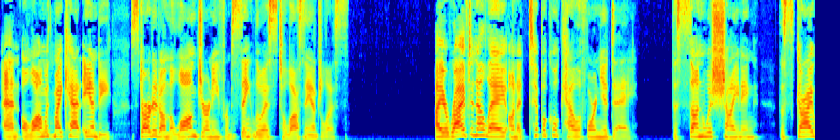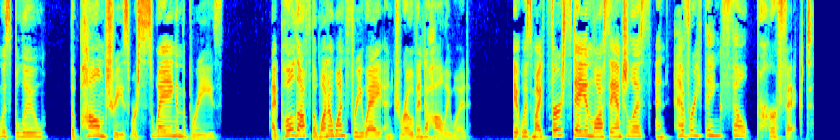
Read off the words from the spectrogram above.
and, along with my cat Andy, started on the long journey from St. Louis to Los Angeles. I arrived in LA on a typical California day. The sun was shining, the sky was blue, the palm trees were swaying in the breeze. I pulled off the 101 freeway and drove into Hollywood. It was my first day in Los Angeles, and everything felt perfect.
